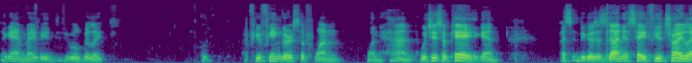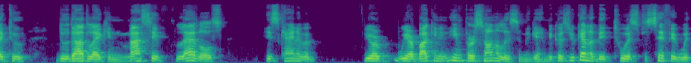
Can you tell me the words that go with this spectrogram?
Again, maybe you will be like a few fingers of one one hand, which is okay. Again, as, because as Daniel said, if you try like to do that like in massive levels is kind of a you're we are back in impersonalism again because you cannot be too specific with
